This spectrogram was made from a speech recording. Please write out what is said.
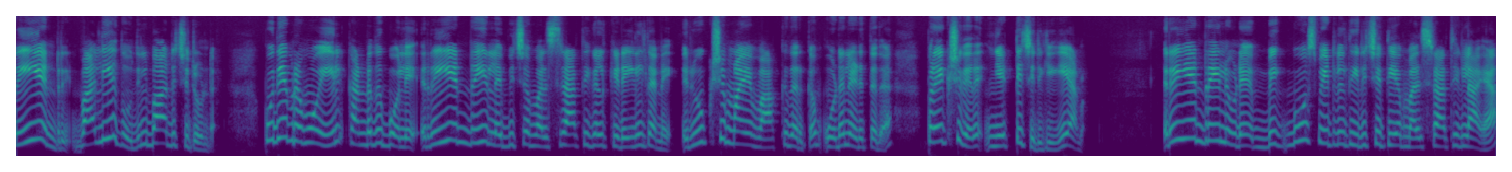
റീ എൻട്രി വലിയ തോതിൽ ബാധിച്ചിട്ടുണ്ട്. പുതിയ പ്രമോയിൽ കണ്ടതുപോലെ റീ എൻട്രി ലഭിച്ച മത്സരാർത്ഥികൾക്കിടയിൽ തന്നെ രൂക്ഷമായ വാക്കുതർക്കം ഉടലെടുത്തത് പ്രേക്ഷകരെ ഞെട്ടിച്ചിരിക്കുകയാണ്. റീ എൻട്രിയിലൂടെ ബിഗ് ബോസ് വീട്ടിൽ തിരിച്ചെത്തിയ മത്സരാർത്ഥികളായ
